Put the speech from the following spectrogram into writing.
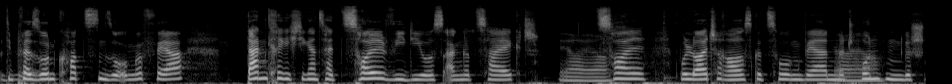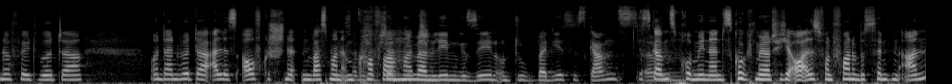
die Person kotzen so ungefähr. Dann kriege ich die ganze Zeit Zollvideos angezeigt. Ja, ja. Zoll, wo Leute rausgezogen werden, Ja, mit. Hunden geschnüffelt wird da. Und dann wird da alles aufgeschnitten, was man im Das hab ich Koffer bestimmt nie hat. in meinem Leben gesehen und du, bei dir ist es ganz. Das ist ganz ähm, prominent. Das gucke ich mir natürlich auch alles von vorne bis hinten an,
